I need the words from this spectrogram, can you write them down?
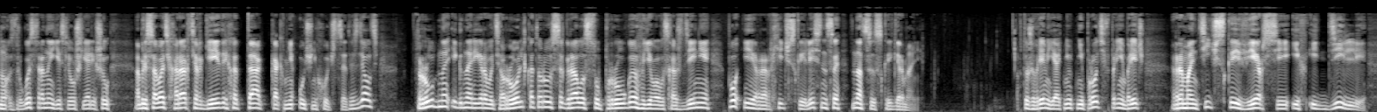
Но, с другой стороны, если уж я решил обрисовать характер Гейдриха так, как мне очень хочется это сделать, трудно игнорировать роль, которую сыграла супруга в его восхождении по иерархической лестнице нацистской Германии. В то же время я отнюдь не против пренебречь романтической версией их идиллии –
